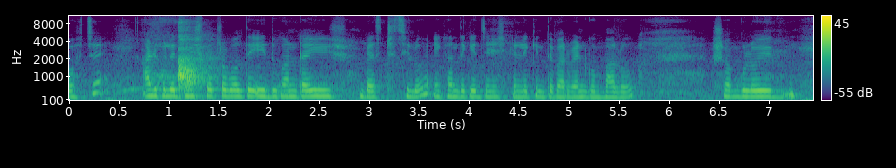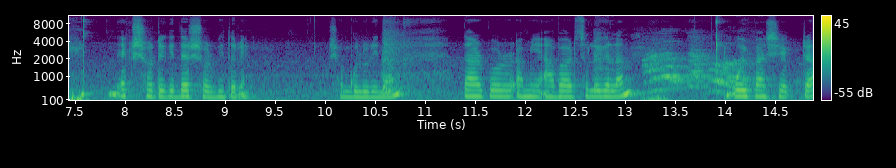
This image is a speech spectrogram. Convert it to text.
বসছে। আরএফএলের জিনিসপত্র বলতে এই দোকানটাই বেস্ট ছিল। এখান থেকে জিনিস কিনলে কিনতে পারবেন, খুব ভালো। সবগুলোই একশো থেকে দেড়শোর ভিতরে সবগুলোরই দাম। তারপর আমি আবার চলে গেলাম। ওই পাশে একটা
